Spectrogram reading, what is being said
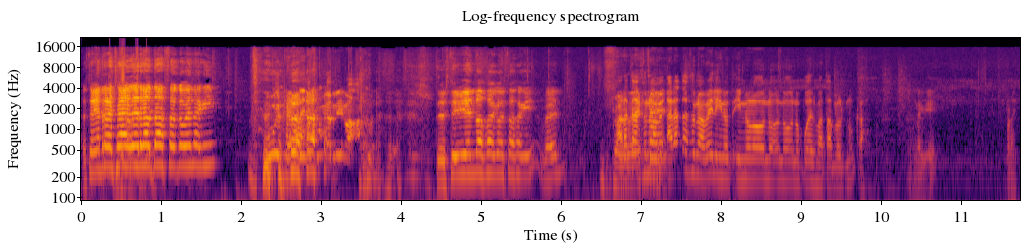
Estoy en racha de derrotazo, que ven aquí. Uy, espérate, yo estoy arriba. Te estoy viendo, Zaco, estás aquí. Ven. Ahora te, hace una, ahora te hace una bel y no, y no, no, no, no puedes matarlos nunca. Ven aquí. Por aquí.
